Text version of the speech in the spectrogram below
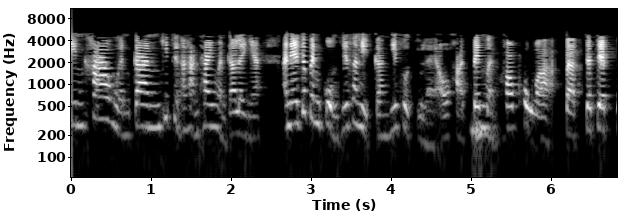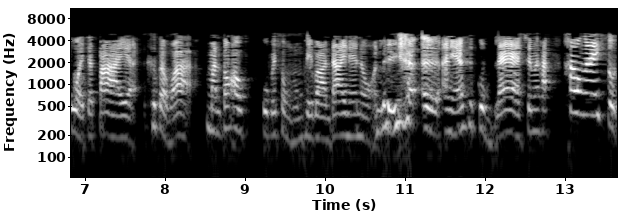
กินข้าวเหมือนกันคิดถึงอาหารไทยเหมือนกันอะไรเงี้ย อันนี้จะเป็นกลุ่มที่สนิทกันที่สุดอยู่แล้วค่ะ เป็นเหมือนครอบครัว แบบจะเจ็บป่วยจะตายอะ คือแบบว่า มันต้องเอากูไปส่งโรงพยาบาลได้แน่นอนเลยเออ อันนี้คือกลุ่มแรกใช่ไหมคะ เข้าง่ายสุด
